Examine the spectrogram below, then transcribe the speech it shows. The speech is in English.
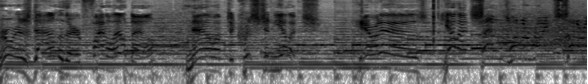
Brewers down to their final out now. Now up to Christian Yelich. Here it is. Yelich sends one to right center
